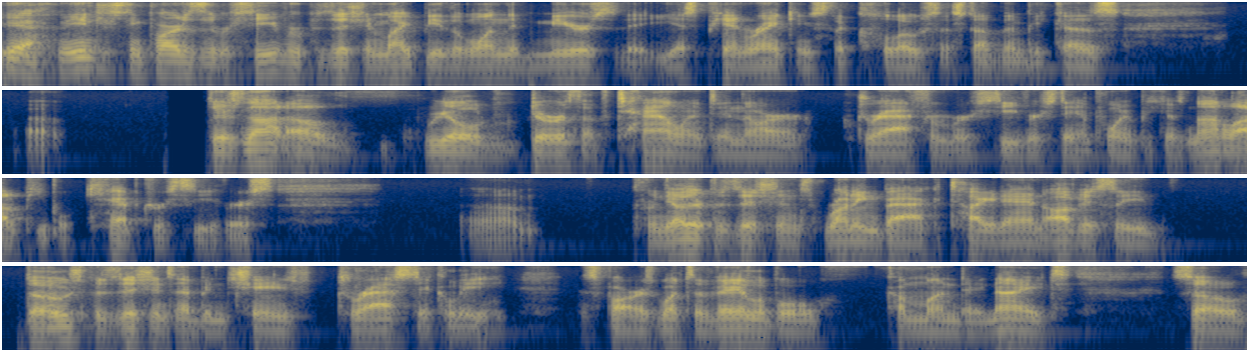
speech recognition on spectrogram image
Yeah, the interesting part is the receiver position might be the one that mirrors the ESPN rankings the closest of them because uh, there's not a real dearth of talent in our draft from a receiver standpoint because not a lot of people kept receivers. Um, from the other positions, running back, tight end, obviously those positions have been changed drastically as far as what's available come Monday night. So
